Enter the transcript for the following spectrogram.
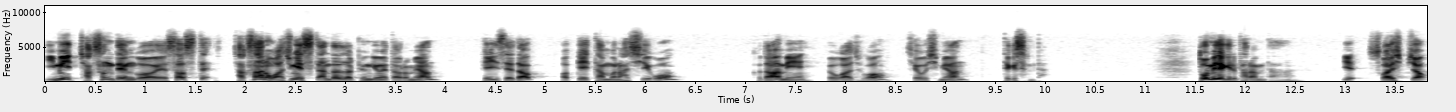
이미 작성된 거에서 스테, 작성하는 와중에 standard를 변경했다 그러면 page setup 업데이트 한번 하시고 그 다음에 이거 가지고 채우시면 되겠습니다. 도움이 되기를 바랍니다. 예, 수고하십시오.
